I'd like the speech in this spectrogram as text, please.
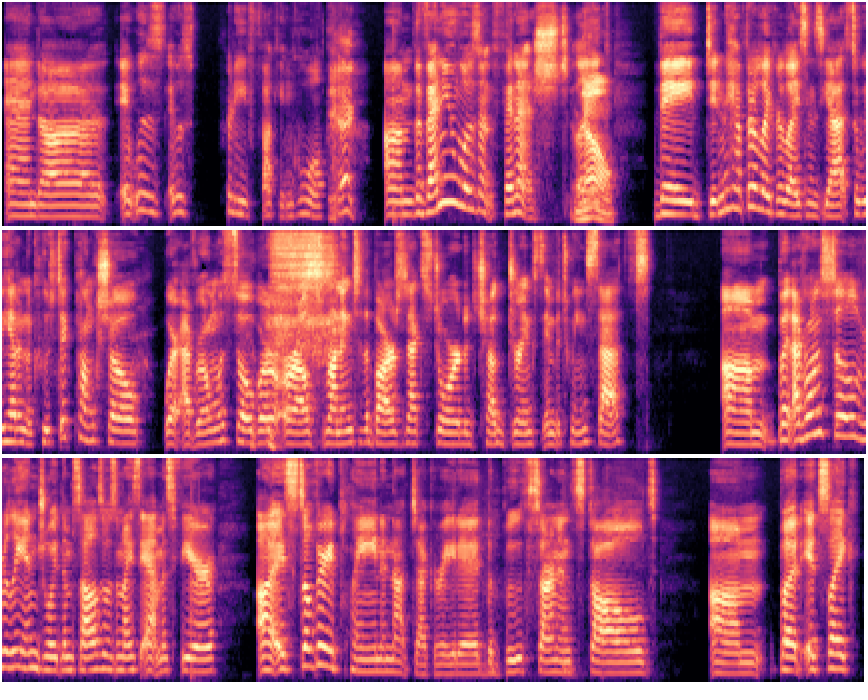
and uh, it was it was pretty fucking cool. Yeah. Um, the venue wasn't finished. Like, no. They didn't have their liquor license yet, so we had an acoustic punk show where everyone was sober or else running to the bars next door to chug drinks in between sets. Um, but everyone still really enjoyed themselves. It was a nice atmosphere. Uh, it's still very plain and not decorated. The booths aren't installed. Um, but it's like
